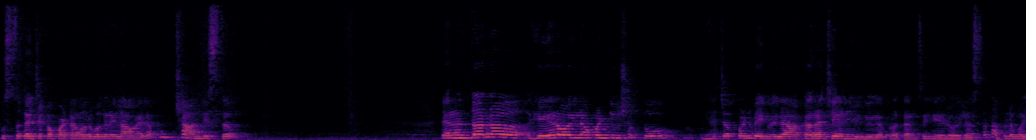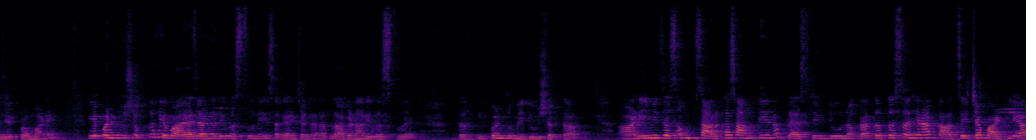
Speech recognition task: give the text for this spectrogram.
पुस्तकांच्या कपाटावर वगैरे लावायला खूप छान दिसतं. त्यानंतर हेअर ऑइल आपण देऊ शकतो. ह्याच्यात पण वेगवेगळ्या आकाराचे आणि वेगवेगळ्या प्रकारचे हेअर ऑइल असतात आपल्या बजेटप्रमाणे हे पण देऊ शकतो. हे वाया जाणारी वस्तू नाही सगळ्यांच्या घरात लागणारी वस्तू आहे. तर ती पण तुम्ही देऊ शकता. आणि मी जसं सारखं सांगते ना प्लॅस्टिक देऊ नका. तर तसं ह्या काचेच्या बाटल्या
